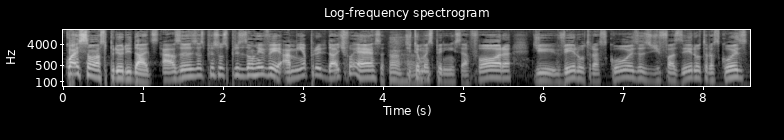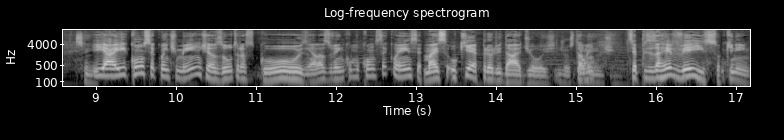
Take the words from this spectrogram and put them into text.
quais são as prioridades? Às vezes as pessoas precisam rever. A minha prioridade foi essa, Aham. de ter uma experiência fora, de ver outras coisas, de fazer outras coisas. Sim. E aí, consequentemente, as outras coisas, elas vêm como consequência. Mas o que é prioridade hoje? Justamente. Então, você precisa rever isso. Que nem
